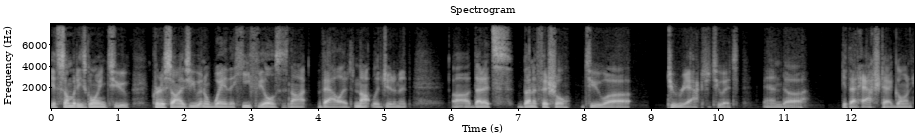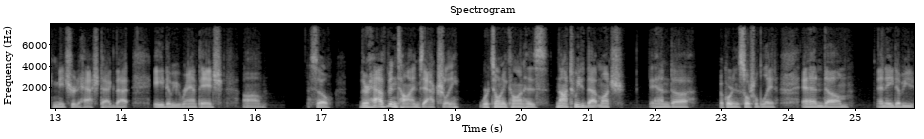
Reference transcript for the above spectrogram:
if somebody's going to criticize you in a way that he feels is not valid, not legitimate, uh, that it's beneficial to uh, to react to it and uh, get that hashtag going. He made sure to hashtag that AEW Rampage. Um, so there have been times actually where Tony Khan has not tweeted that much, and uh, according to Social Blade, and um, and AEW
